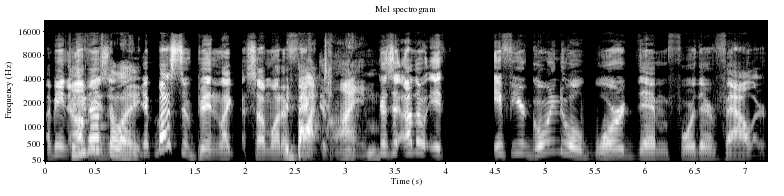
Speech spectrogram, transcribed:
I mean, have to, like- it must have been like somewhat It bought time. Because other if if you're going to award them for their valor,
